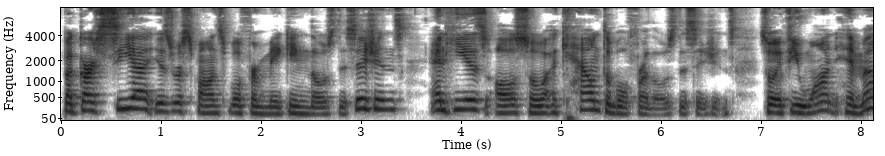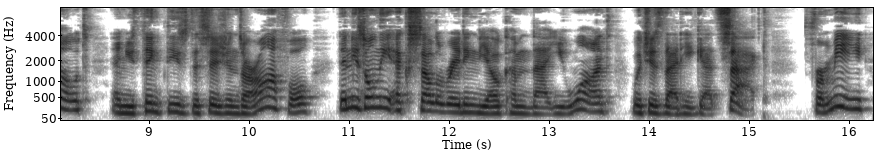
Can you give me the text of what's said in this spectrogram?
But Garcia is responsible for making those decisions, and he is also accountable for those decisions. So if you want him out and you think these decisions are awful, then he's only accelerating the outcome that you want, which is that he gets sacked. For me,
